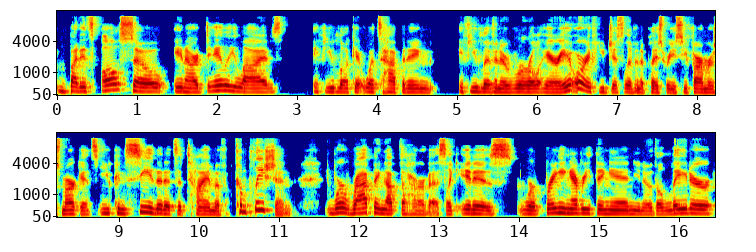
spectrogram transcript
But it's also in our daily lives if you look at what's happening if you live in a rural area or if you just live in a place where you see farmers markets, you can see that it's a time of completion. We're wrapping up the harvest. Like it is, we're bringing everything in, you know, the later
